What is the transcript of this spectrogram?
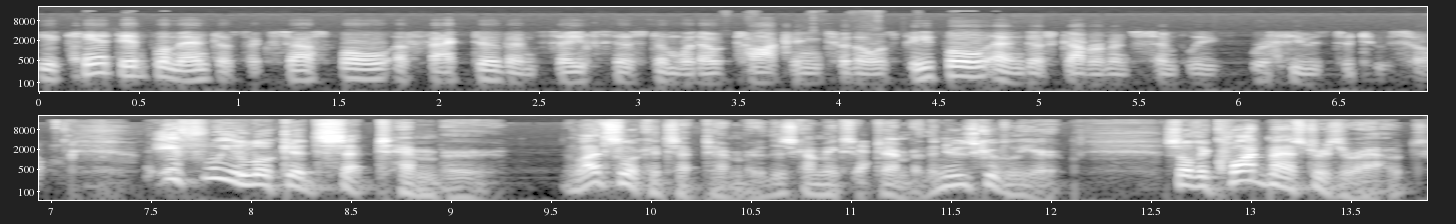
you can't implement a successful, effective, and safe system without talking to those people, and this government simply refused to do so. If we look at September, let's look at September, this coming September, yeah. the new school year. So the quadmesters are out.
